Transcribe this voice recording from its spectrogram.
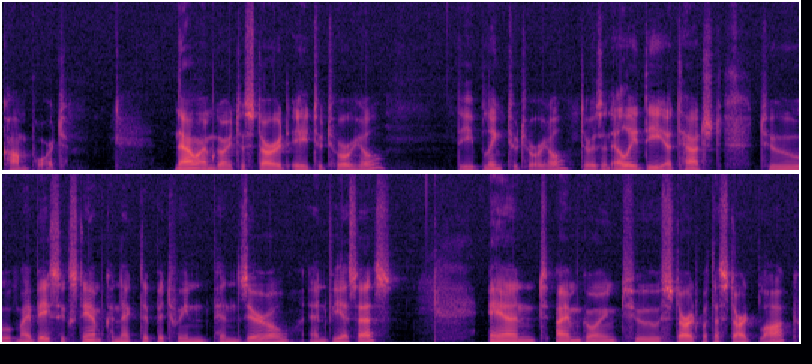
COM port. Now I'm going to start a tutorial, the blink tutorial. There's an LED attached to my basic stamp connected between pin 0 and VSS and I'm going to start with a start block.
